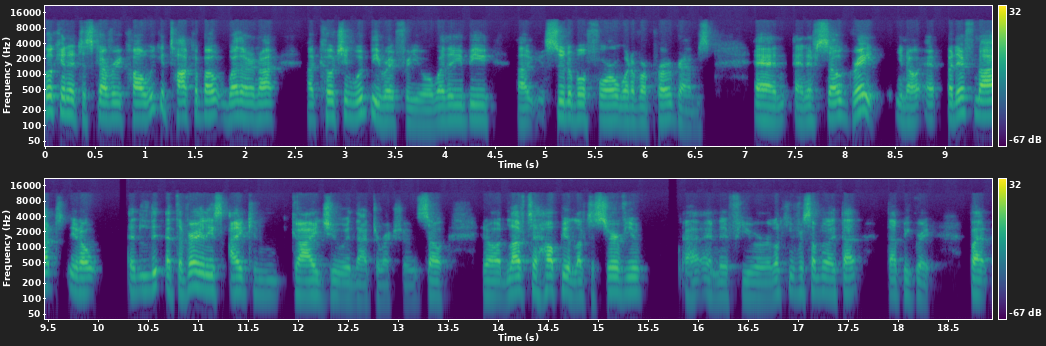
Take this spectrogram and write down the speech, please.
Book in a discovery call. We could talk about whether or not uh, coaching would be right for you or whether you'd be uh, suitable for one of our programs. And, and if so, great, you know, but if not, you know, at, le- at the very least, I can guide you in that direction. So, you know, I'd love to help you, I'd love to serve you. Uh, and if you are looking for something like that, that'd be great. But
